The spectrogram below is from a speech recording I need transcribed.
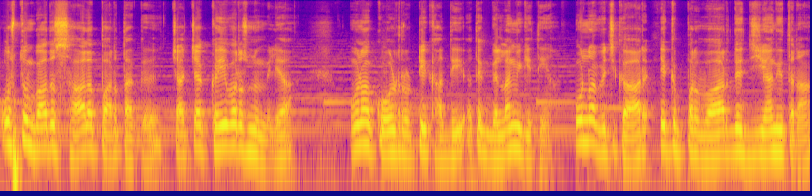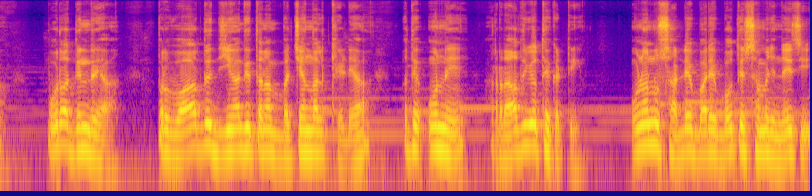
ਉਸ ਤੋਂ ਬਾਅਦ ਸਾਲ ਭਰ ਤੱਕ ਚਾਚਾ ਕਈ ਵਾਰ ਉਸ ਨੂੰ ਮਿਲਿਆ ਉਹਨਾਂ ਕੋਲ ਰੋਟੀ ਖਾਧੀ ਅਤੇ ਗੱਲਾਂ ਵੀ ਕੀਤੀਆਂ। ਉਹਨਾਂ ਵਿਚਕਾਰ ਇੱਕ ਪਰਿਵਾਰ ਦੇ ਜੀਆਂ ਦੀ ਤਰ੍ਹਾਂ ਪੂਰਾ ਦਿਨ ਰਿਹਾ। ਪਰਿਵਾਰ ਦੇ ਜੀਆਂ ਦੀ ਤਰ੍ਹਾਂ ਬੱਚਿਆਂ ਨਾਲ ਖੇਡਿਆ ਅਤੇ ਉਹਨੇ ਰਾਤ ਵੀ ਉੱਥੇ ਕੱਟੀ। ਉਹਨਾਂ ਨੂੰ ਸਾਡੇ ਬਾਰੇ ਬਹੁਤੀ ਸਮਝ ਨਹੀਂ ਸੀ,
